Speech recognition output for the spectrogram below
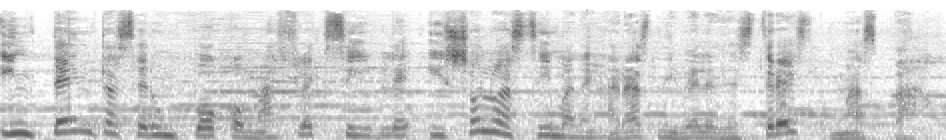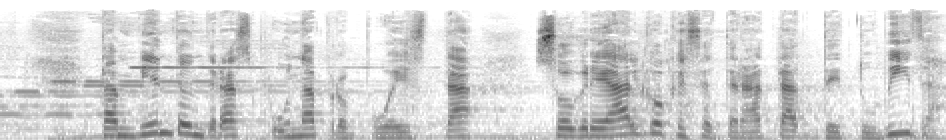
Intenta ser un poco más flexible y solo así manejarás niveles de estrés más bajos. También tendrás una propuesta sobre algo que se trata de tu vida.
